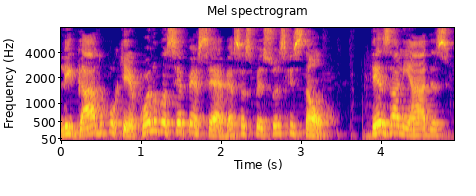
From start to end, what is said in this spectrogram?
ligado, porque quando você percebe essas pessoas que estão desalinhadas,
